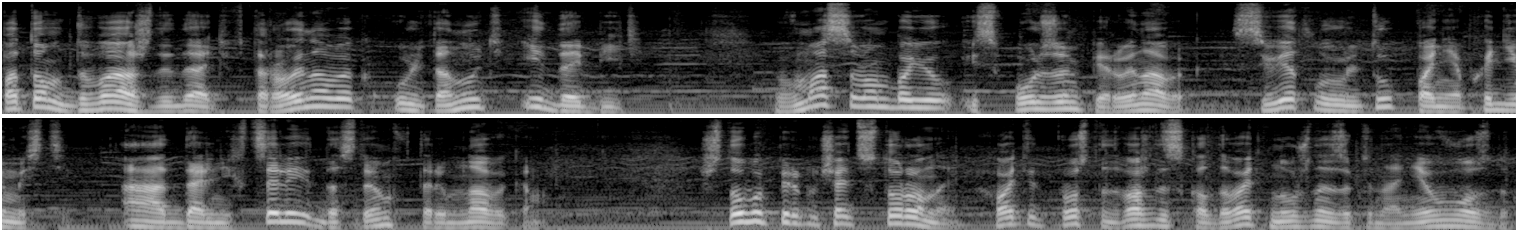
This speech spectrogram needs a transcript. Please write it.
потом дважды дать второй навык, ультануть и добить. В массовом бою используем первый навык, светлую ульту по необходимости, а от дальних целей достаем вторым навыком. Чтобы переключать стороны, хватит просто дважды сколдовать нужное заклинание в воздух.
